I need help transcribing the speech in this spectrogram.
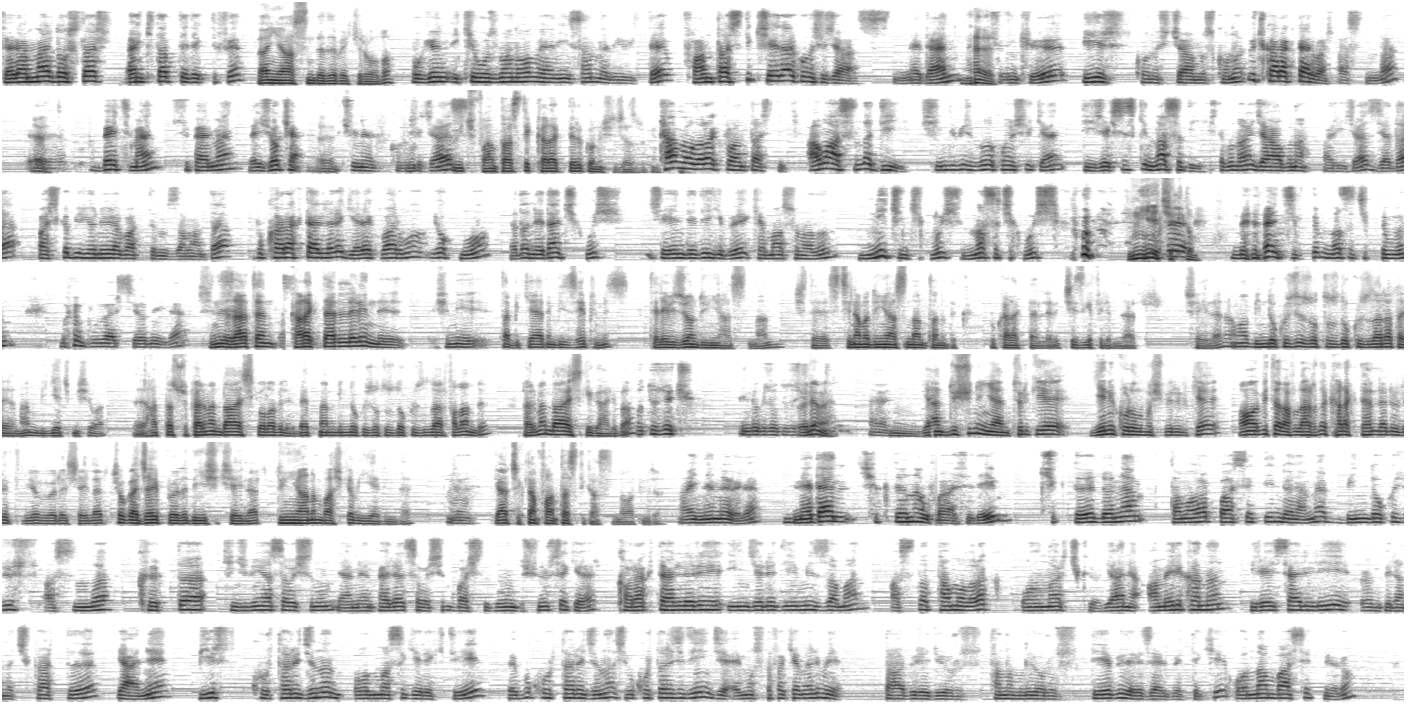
Selamlar dostlar. Ben Kitap Dedektifi. Ben Yasin Dedebekiroğlu. Bugün iki uzman olmayan insanla birlikte fantastik şeyler konuşacağız. Neden? Evet. Çünkü bir konuşacağımız konu, üç karakter var aslında. Evet. Ee, Batman, Superman ve Joker. Evet. Üçünü konuşacağız. Üç fantastik karakteri konuşacağız bugün. Tam olarak fantastik ama aslında değil. Şimdi biz bunu konuşurken diyeceksiniz ki nasıl değil? İşte bunların cevabını arayacağız ya da başka bir yönüyle baktığımız zaman da bu karakterlere gerek var mı yok mu ya da neden çıkmış? Şeyin dediği gibi Kemal Sunal'ın niçin çıkmış, nasıl çıkmış? Niye çıktım? Neden çıktım, nasıl çıktımın bu versiyonuyla. Şimdi zaten karakterlerin de şimdi tabii ki yani biz hepimiz televizyon dünyasından işte sinema dünyasından tanıdık bu karakterleri, çizgi filmler şeyler ama 1939'lara dayanan bir geçmişi var. E, hatta Superman daha eski olabilir. Batman 1939'lar falandı. Superman daha eski galiba. 33. 1933. Öyle mi? Evet. Hmm. Yani düşünün yani Türkiye yeni kurulmuş bir ülke ama bir taraflarda karakterler üretiliyor böyle şeyler. Çok acayip böyle değişik şeyler. Dünyanın başka bir yerinde. Evet. Gerçekten fantastik aslında bakınca. Aynen öyle. Neden çıktığını bahsedeyim. Çıktığı dönem tam olarak bahsettiğin dönemler 1900 aslında 40'ta 2. Dünya Savaşı'nın yani Emperyal Savaşı'nın başladığını düşünürsek eğer karakterleri incelediğimiz zaman aslında tam olarak onlar çıkıyor. Yani Amerika'nın bireyselliği ön plana çıkarttığı yani bir kurtarıcının olması gerektiği ve bu kurtarıcının, şimdi kurtarıcı deyince e, Mustafa Kemal'i mi tabir ediyoruz, tanımlıyoruz diyebiliriz elbette ki. Ondan bahsetmiyorum.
